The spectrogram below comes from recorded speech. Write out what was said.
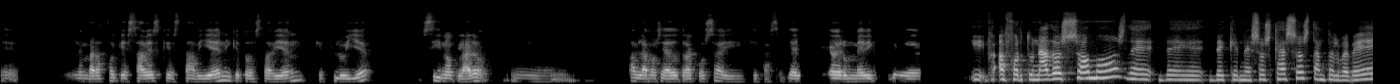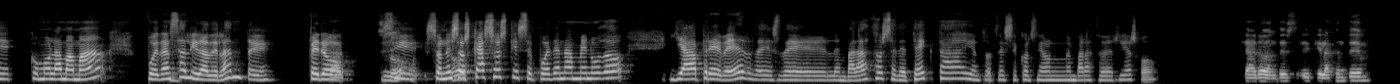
Eh, un embarazo que sabes que está bien y que todo está bien, que fluye. Si no, claro, mm, hablamos ya de otra cosa y quizás hay que haber un médico Y afortunados somos de, que en esos casos tanto el bebé como la mamá puedan mm. salir adelante. Pero sí, son esos casos que se pueden a menudo ya prever desde el embarazo, se detecta y entonces se considera un embarazo de riesgo. Claro, antes eh, que la gente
